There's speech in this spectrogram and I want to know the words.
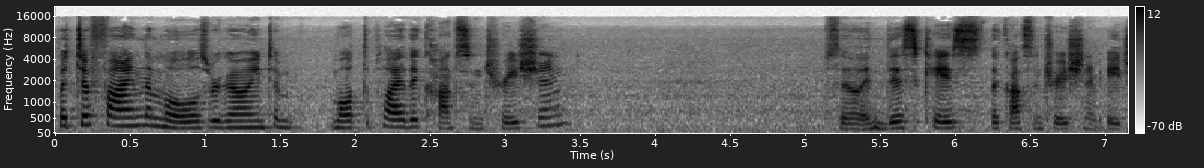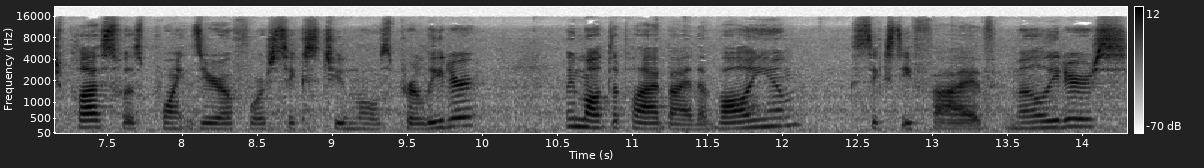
But to find the moles, we're going to multiply the concentration. So in this case, the concentration of H plus was 0.0462 moles per liter. We multiply by the volume, 65 milliliters,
